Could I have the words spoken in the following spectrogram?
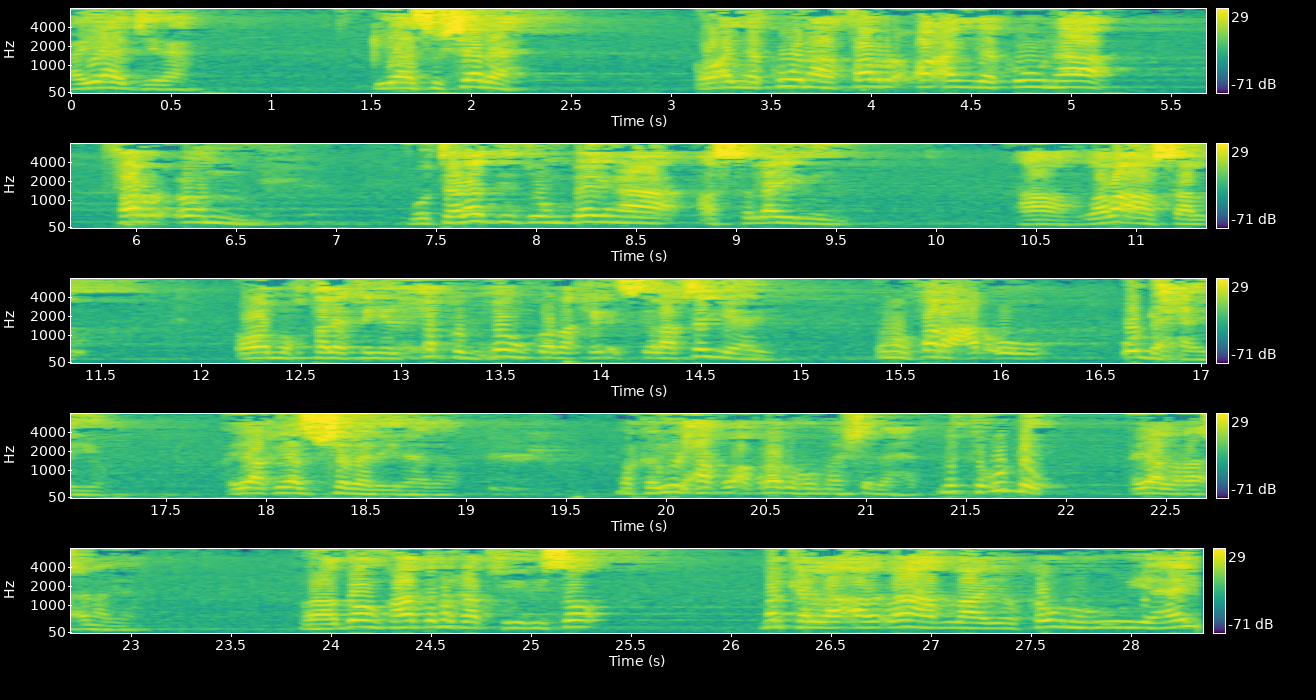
ayaa jira. Qiyaasu shabah oo an yakuuna farcun mutaradidun bayna aslayni. Laba asal oo mukhtalifiy lxukm xukunkooda iskhilaafsan yahay inuu faracan uu u dhaxeeyo. Ayaa qiyaasu shabah la yidhahdaa marka yulxaqu aqrabuhu maa shabaha. Midka u dhow ayaa la raacinaya oo addoonku hadda markaad fiiriso marka laga hadlaayo kownuhu uu yahay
